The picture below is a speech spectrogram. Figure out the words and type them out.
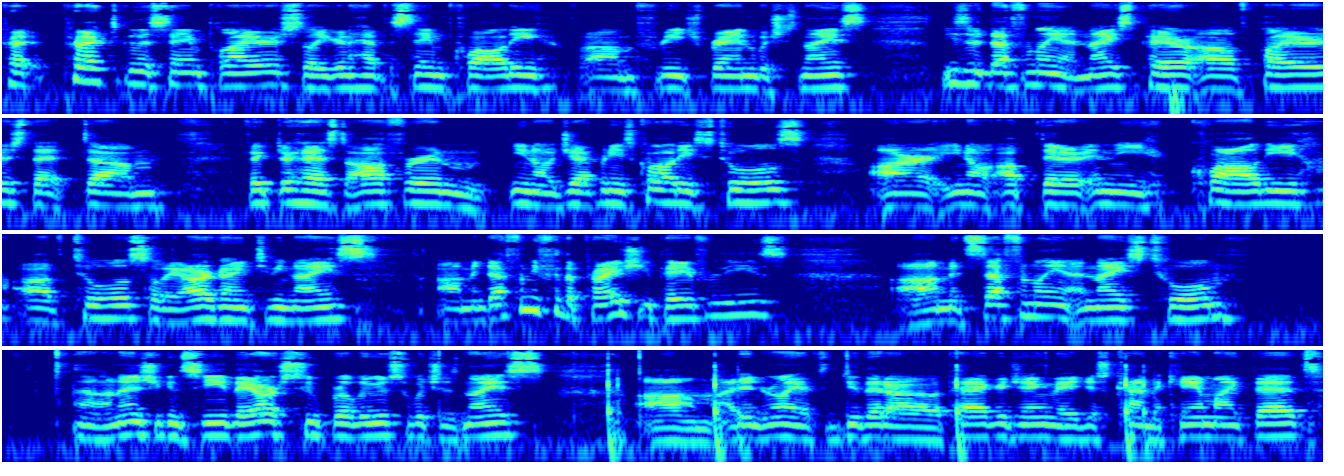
practically the same pliers, so you're going to have the same quality um, for each brand, which is nice. These are definitely a nice pair of pliers that um, Victor has to offer, and you know, Japanese quality tools are you know up there in the quality of tools, so they are going to be nice. Um, and definitely for the price you pay for these, um, it's definitely a nice tool. Uh, and as you can see, they are super loose, which is nice. Um, I didn't really have to do that out of the packaging. They just kind of came like that,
